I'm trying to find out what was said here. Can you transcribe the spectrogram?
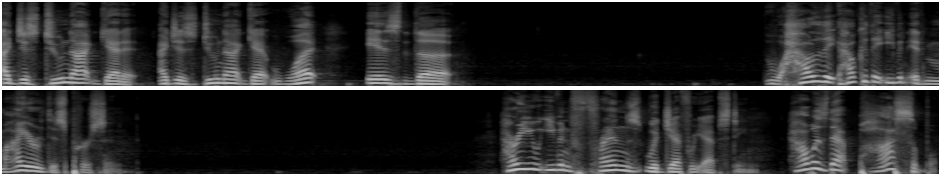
I just do not get it. I just do not get what is the how do they how could they even admire this person? How are you even friends with Jeffrey Epstein? How is that possible?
